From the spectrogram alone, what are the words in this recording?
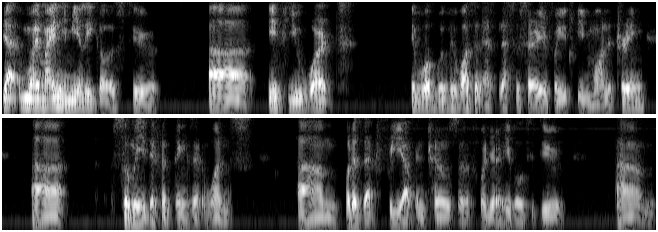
yeah, my mind immediately goes to uh, if you weren't, if it wasn't as necessary for you to be monitoring uh, so many different things at once. Um, what does that free up in terms of what you're able to do? Um,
